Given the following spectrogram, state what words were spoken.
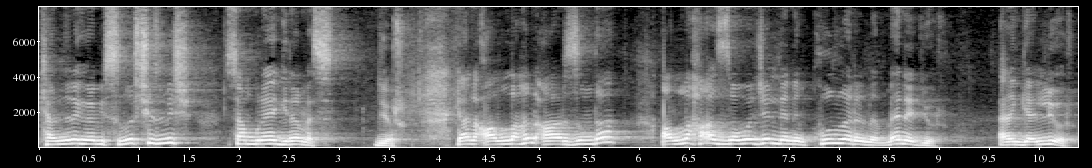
kendine göre bir sınır çizmiş. Sen buraya giremezsin diyor. Yani Allah'ın arzında Allah Azze ve Celle'nin kullarını men ediyor. Engelliyor.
